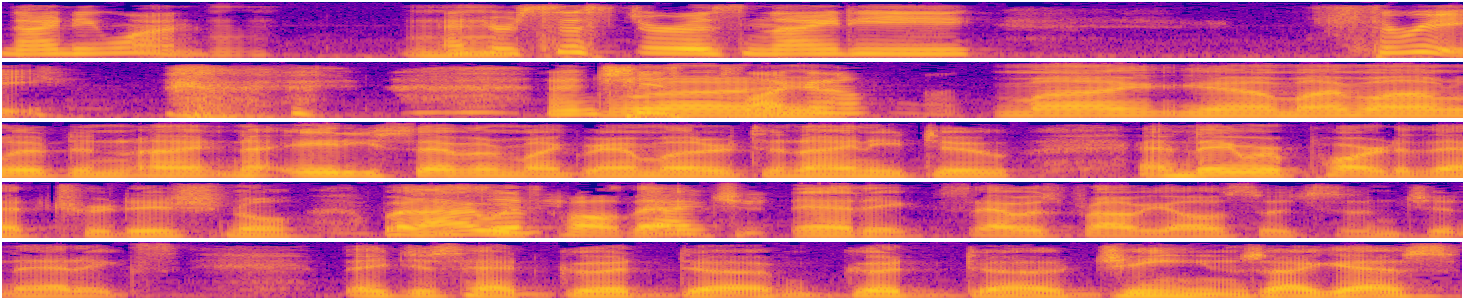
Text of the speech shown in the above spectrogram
91, and her sister is 93, and she's plugging Right. along. My yeah, my mom lived in ni- ni- 87, my grandmother to 92, and they were part of that traditional. But I would call that genetics. That was probably also some genetics. They just had good uh, good uh, genes, I guess.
